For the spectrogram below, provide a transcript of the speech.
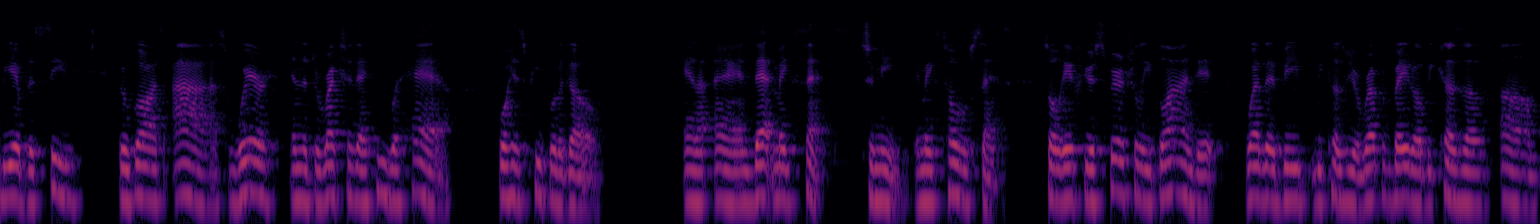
be able to see through God's eyes where in the direction that He would have for His people to go, and and that makes sense to me. It makes total sense. So if you're spiritually blinded, whether it be because you're reprobate or because of um,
